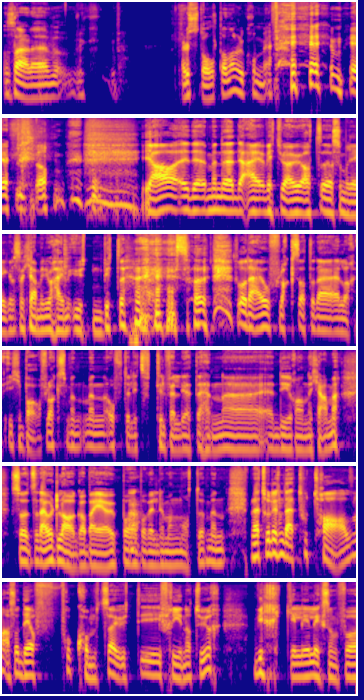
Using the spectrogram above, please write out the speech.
Og så er det Er du stolt av når du kommer hjem med liksom Ja, det, men det, er, vet jo òg at eh, som regel så kommer en jo hjem uten bytte. så, så det er jo flaks at det er Eller ikke bare flaks, men, men ofte litt tilfeldighet til hvor eh, dyrene kommer. Så, så det er jo et lagarbeid òg på, Ja. på veldig mange måter. Men, men jeg tror liksom det er totalen. Altså det å få kommet seg ut i fri natur. Virkelig liksom få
